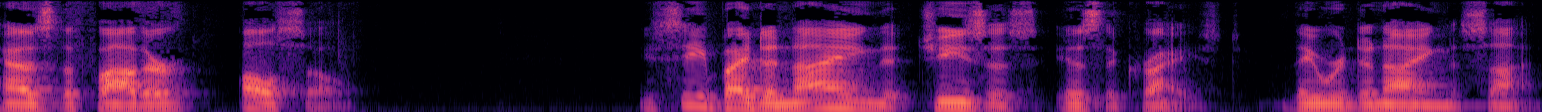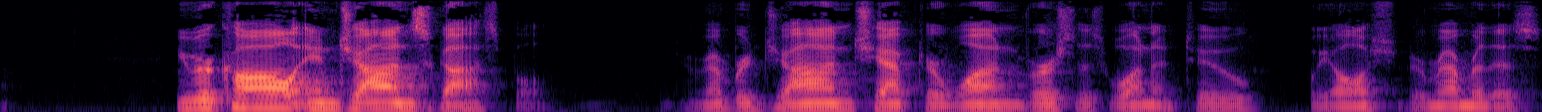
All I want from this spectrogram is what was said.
has the Father also. You see, by denying that Jesus is the Christ, they were denying the Son. You recall in John's Gospel, remember John chapter 1, verses 1 and 2? We all should remember this.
